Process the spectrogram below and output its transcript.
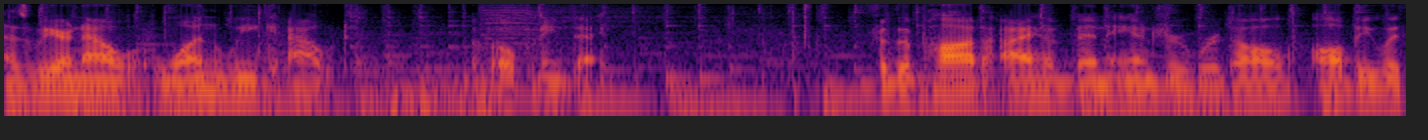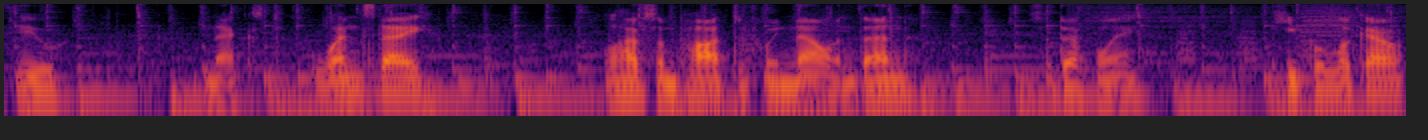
as we are now one week out of opening day. For the pod, I have been Andrew Wardall. I'll be with you next Wednesday. We'll have some pods between now and then, so definitely keep a lookout.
